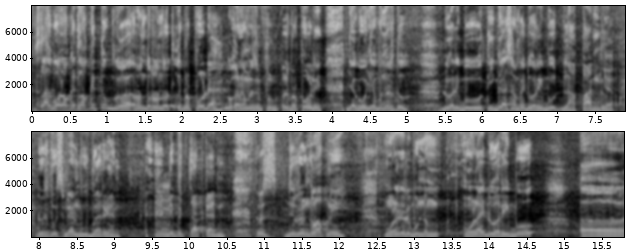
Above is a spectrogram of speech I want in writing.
setelah gue lokit-lokit tuh gue runtut-runtut Liverpool dah. Gue kan Liverpool, Liverpool nih. Jagonya bener tuh 2003 sampai 2008 tuh. Iya. 2009 bubar kan. Dipecat kan. Terus Jurgen Klopp nih mulai 2006 mulai 2000 eh,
